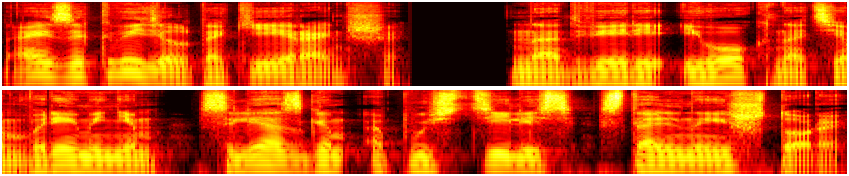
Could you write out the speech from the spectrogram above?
Айзек видел такие раньше. На двери и окна тем временем с лязгом опустились стальные шторы.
